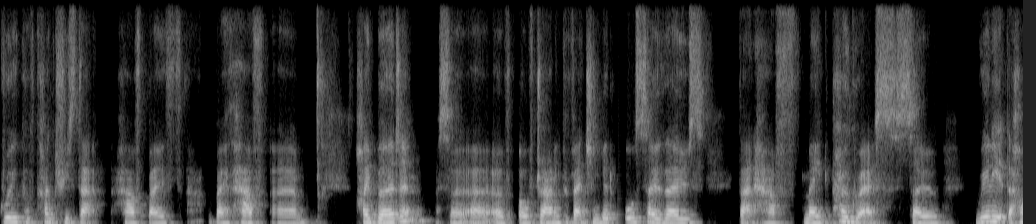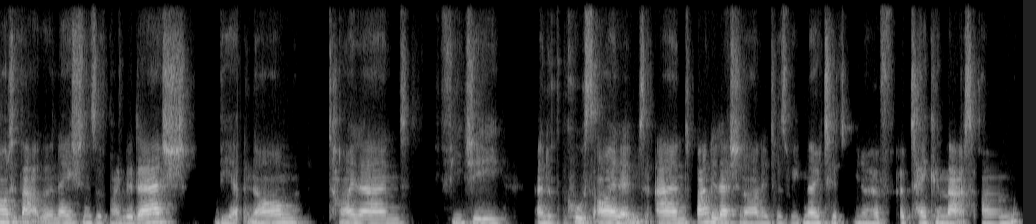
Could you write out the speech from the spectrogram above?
group of countries that have both, both have um, high burden so, uh, of, of drowning prevention, but also those that have made progress. So really at the heart of that are the nations of Bangladesh, Vietnam, Thailand, Fiji, and of course Ireland. And Bangladesh and Ireland, as we've noted, you know, have, have taken that um,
